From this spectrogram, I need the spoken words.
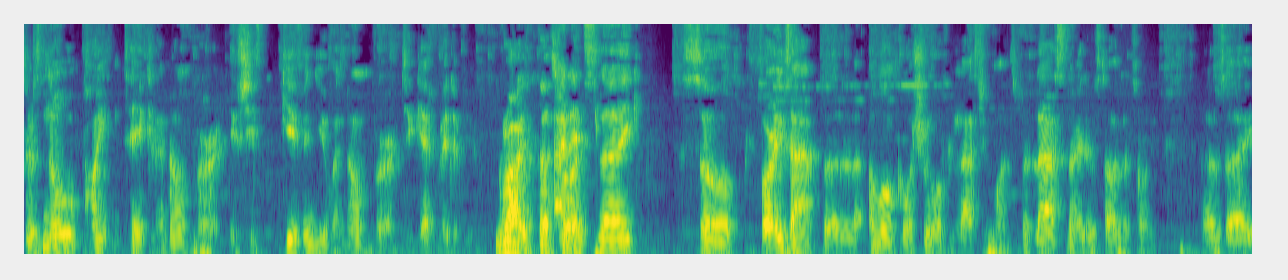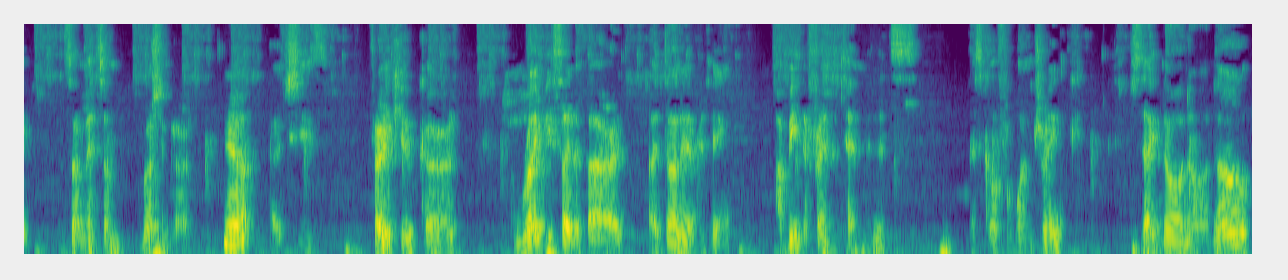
there's no point in taking a number if she's giving you a number to get rid of you. Right, that's and right. it's like, so for example, I won't go through over the last few months, but last night I was talking to Tony. I was like, so I met some Russian girl. Yeah. And she's a very cute girl. I'm right beside the bar. I've done everything. I'm meeting a friend in 10 minutes. Let's go for one drink. She's like, no, no, no.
